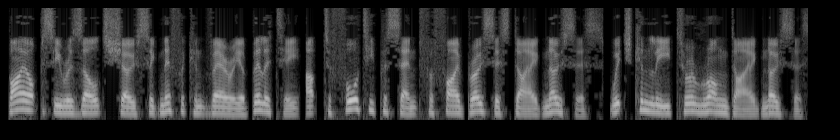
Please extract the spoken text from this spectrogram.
Biopsy results show significant variability up to 40% for fibrosis diagnosis, which can lead to a wrong diagnosis.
